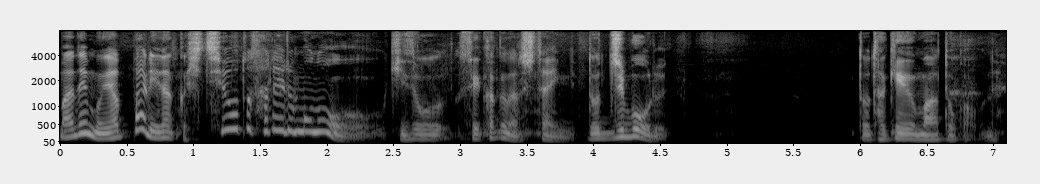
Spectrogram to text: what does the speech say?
まあでもやっぱりなんか必要とされるものを寄贈せっかくならしたいんでドッジボールと竹馬とかをね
